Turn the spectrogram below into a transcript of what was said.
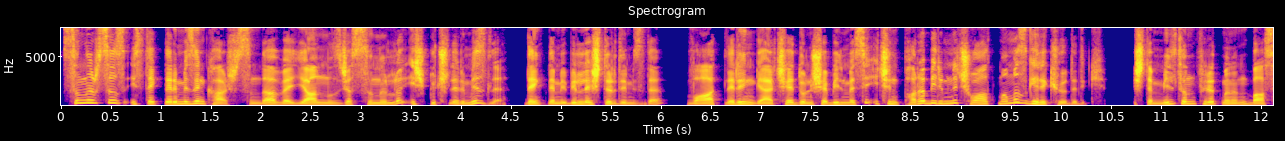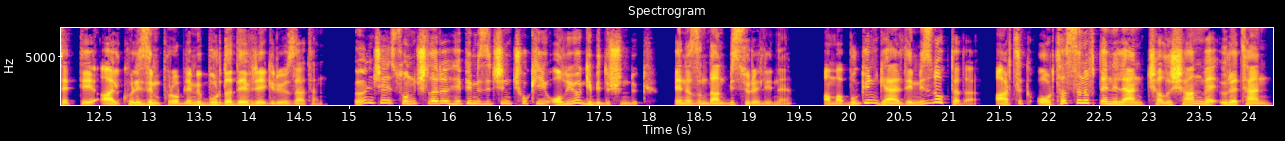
Sınırsız isteklerimizin karşısında ve yalnızca sınırlı iş güçlerimizle denklemi birleştirdiğimizde vaatlerin gerçeğe dönüşebilmesi için para birimini çoğaltmamız gerekiyor dedik. İşte Milton Friedman'ın bahsettiği alkolizm problemi burada devreye giriyor zaten. Önce sonuçları hepimiz için çok iyi oluyor gibi düşündük. En azından bir süreliğine. Ama bugün geldiğimiz noktada artık orta sınıf denilen çalışan ve üreten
